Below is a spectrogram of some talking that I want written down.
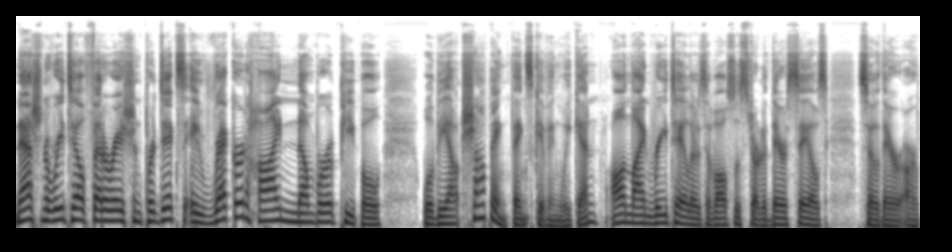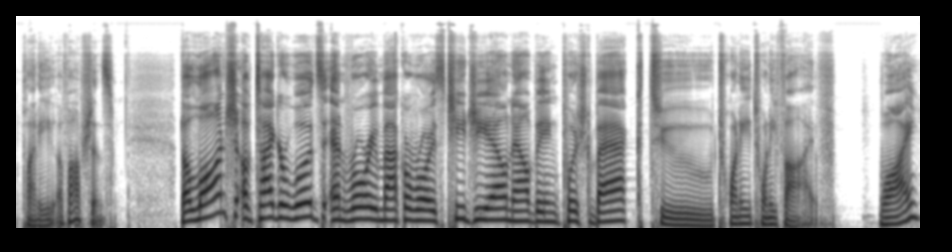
National Retail Federation predicts a record high number of people will be out shopping Thanksgiving weekend. Online retailers have also started their sales, so there are plenty of options. The launch of Tiger Woods and Rory McIlroy's TGL now being pushed back to 2025. Why?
